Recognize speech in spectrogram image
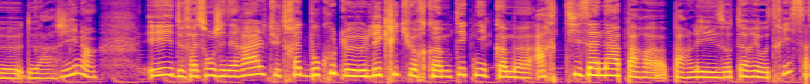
euh, de, Argile. Et de façon générale, tu traites beaucoup de l'écriture comme technique, comme euh, artisanat par, les auteurs et autrices.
